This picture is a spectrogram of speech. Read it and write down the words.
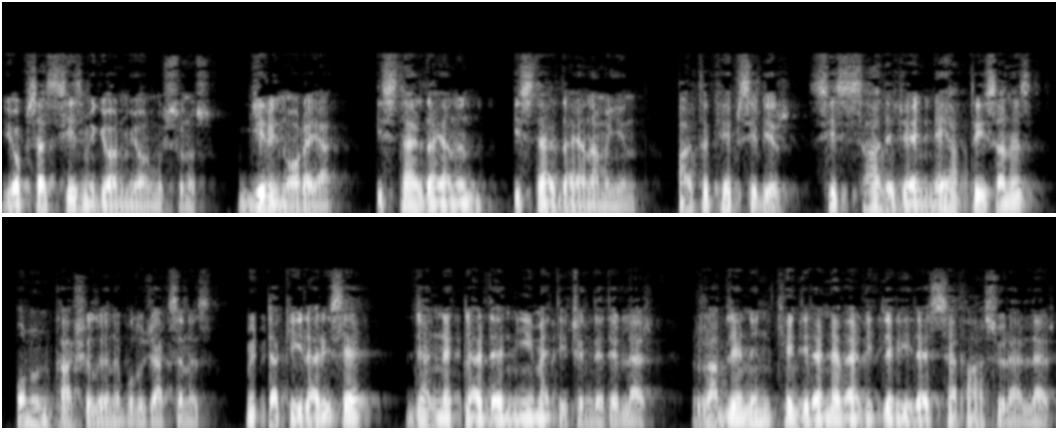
yoksa siz mi görmüyormuşsunuz? Girin oraya, ister dayanın, ister dayanamayın. Artık hepsi bir. Siz sadece ne yaptıysanız, onun karşılığını bulacaksınız. Müttakiler ise, cennetlerde nimet içindedirler. Rablerinin kendilerine verdikleriyle sefa sürerler.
